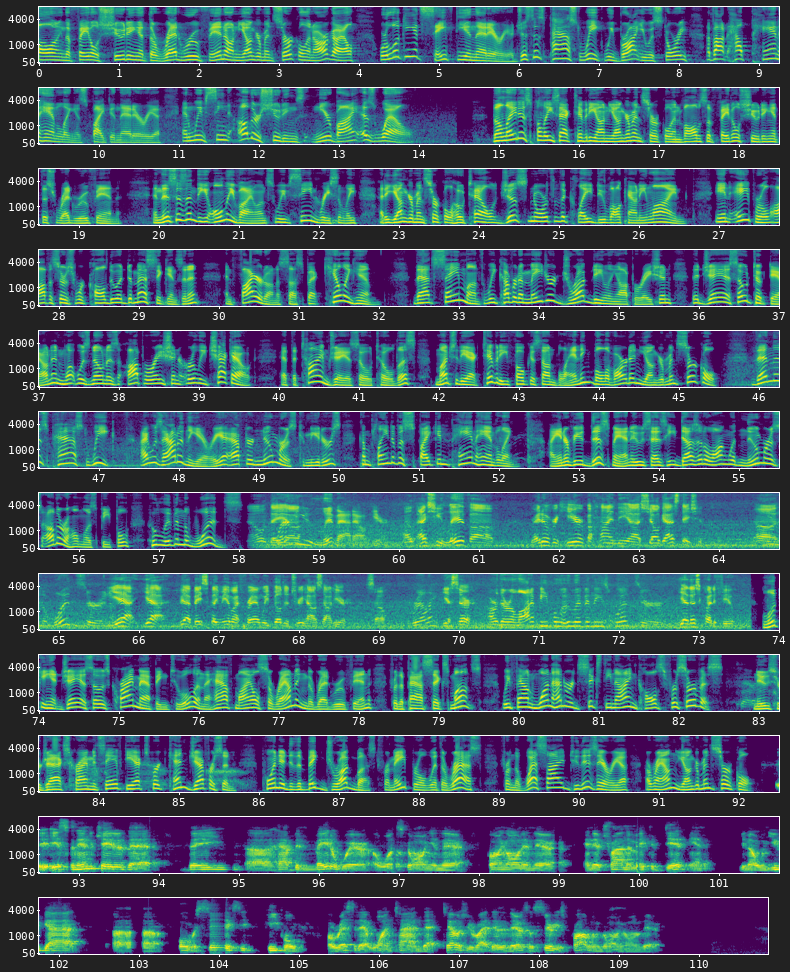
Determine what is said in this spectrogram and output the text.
following the fatal shooting at the Red Roof Inn on Youngerman Circle in Argyle, we're looking at safety in that area. Just this past week, we brought you a story about how panhandling has spiked in that area, and we've seen other shootings nearby as well. The latest police activity on Youngerman Circle involves a fatal shooting at this Red Roof Inn. And this isn't the only violence we've seen recently at a Youngerman Circle hotel just north of the Clay Duval County line. In April, officers were called to a domestic incident and fired on a suspect, killing him. That same month, we covered a major drug dealing operation that JSO took down in what was known as Operation Early Checkout. At the time, JSO told us much of the activity focused on Blanding Boulevard and Youngerman Circle. Then this past week, I was out in the area after numerous commuters complained of a spike in panhandling. I interviewed this man who says he does it along with numerous other homeless people who live in the woods. No, they, Where uh, do you live at out here? I actually live um, right over here behind the uh, Shell gas station. Uh, in the woods or in yeah, yeah, yeah. Basically, me and my friend we built a treehouse out here. So, Really? yes, sir. Are there a lot of people who live in these woods or? Yeah, there's quite a few. Looking at JSO's crime mapping tool in the half mile surrounding the Red Roof Inn for the past six months, we found 169 calls for service. News4JAX crime and safety expert Ken Jefferson pointed to the big drug bust from April with arrests from the west side to this area around Youngerman Circle. It's an indicator that they uh, have been made aware of what's going in there, going on in there, and they're trying to make a dent in it. You know, when you got uh, over 60 people arrested at one time, that tells you right there that there's a serious problem going on there.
